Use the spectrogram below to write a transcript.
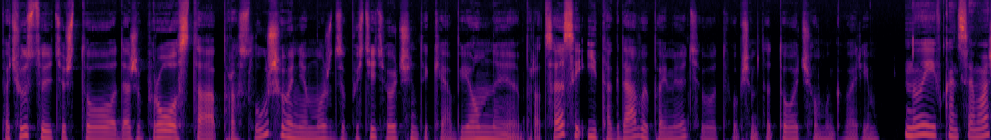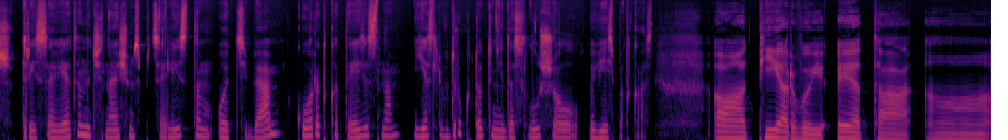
почувствуете, что даже просто прослушивание может запустить очень такие объемные процессы, и тогда вы поймете вот, в общем-то, то, о чем мы говорим. Ну и в конце, Маш, три совета начинающим специалистам от тебя, коротко, тезисно, если вдруг кто-то не дослушал весь подкаст. А, первый — это а,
